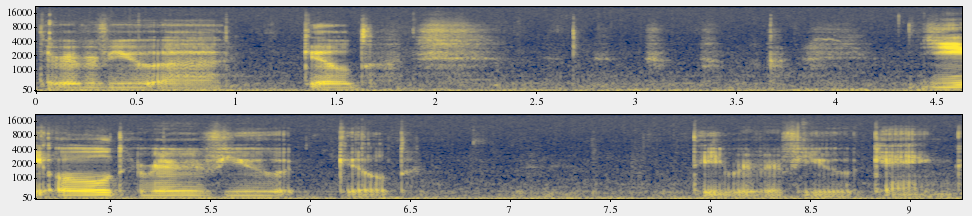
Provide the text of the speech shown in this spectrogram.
the Riverview uh, Guild. Ye old Riverview Guild. The Riverview Gang.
